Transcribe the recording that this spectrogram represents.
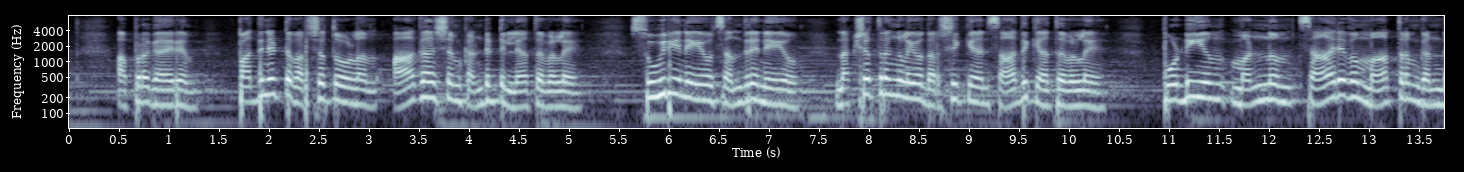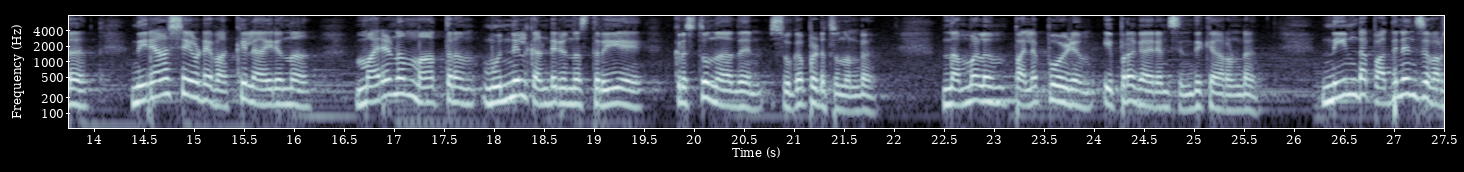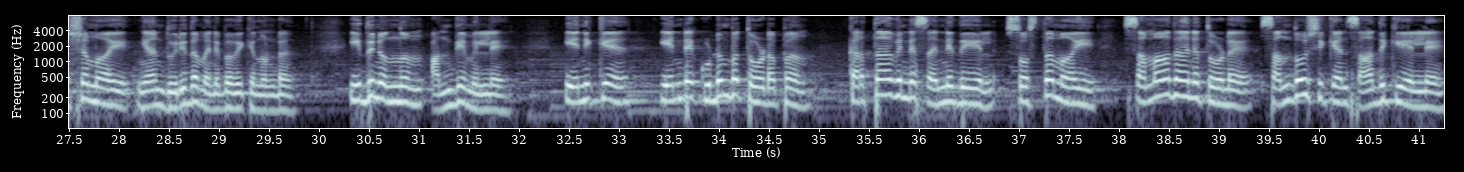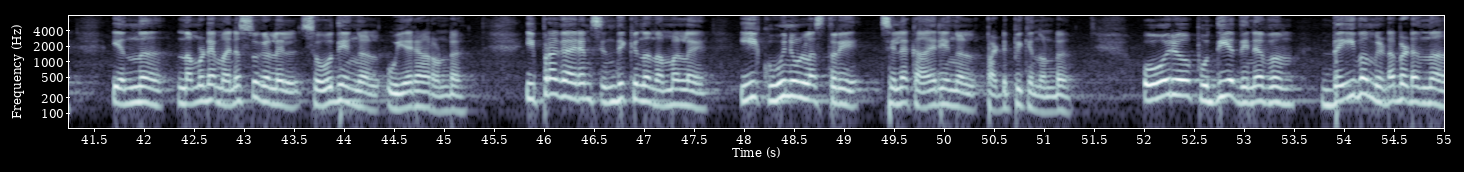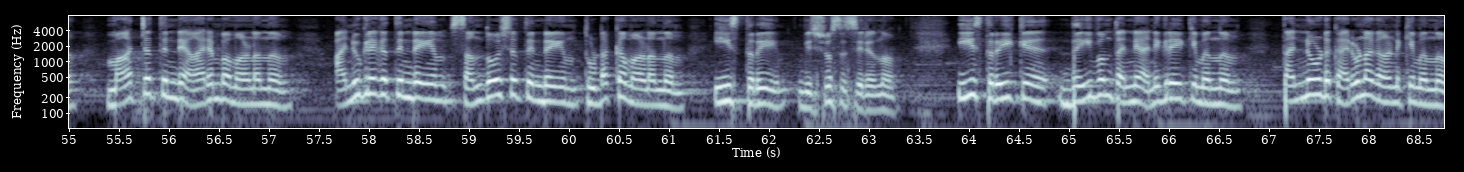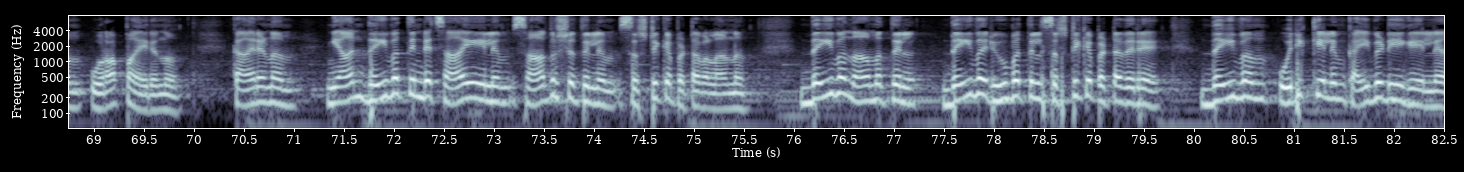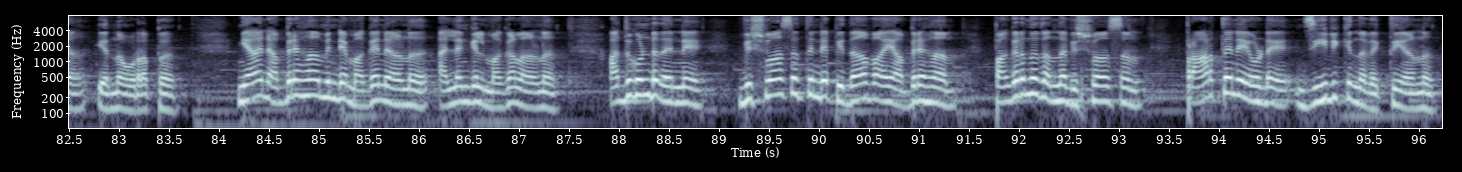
അപ്രകാരം പതിനെട്ട് വർഷത്തോളം ആകാശം കണ്ടിട്ടില്ലാത്തവളെ സൂര്യനെയോ ചന്ദ്രനെയോ നക്ഷത്രങ്ങളെയോ ദർശിക്കാൻ സാധിക്കാത്തവളെ പൊടിയും മണ്ണും ചാരവും മാത്രം കണ്ട് നിരാശയുടെ വക്കിലായിരുന്ന മരണം മാത്രം മുന്നിൽ കണ്ടിരുന്ന സ്ത്രീയെ ക്രിസ്തുനാഥൻ സുഖപ്പെടുത്തുന്നുണ്ട്. നമ്മളും പലപ്പോഴും ഇപ്രകാരം ചിന്തിക്കാറുണ്ട്. നീണ്ട പതിനഞ്ച് വർഷമായി ഞാൻ ദുരിതം അനുഭവിക്കുന്നുണ്ട്. ഇതിനൊന്നും അന്ത്യമില്ലേ? എനിക്ക് എന്റെ കുടുംബത്തോടൊപ്പം കർത്താവിന്റെ സന്നിധിയിൽ സ്വസ്ഥമായി സമാധാനത്തോടെ സന്തോഷിക്കാൻ സാധിക്കുകയല്ലേ എന്ന് നമ്മുടെ മനസ്സുകളിൽ ചോദ്യങ്ങൾ ഉയരാറുണ്ട്. ഇപ്രകാരം ചിന്തിക്കുന്ന നമ്മളെ ഈ കൂനുള്ള സ്ത്രീ ചില കാര്യങ്ങൾ പഠിപ്പിക്കുന്നുണ്ട്. ഓരോ പുതിയ ദിനവും ദൈവം ഇടപെടുന്ന മാറ്റത്തിന്റെ ആരംഭമാണെന്നും അനുഗ്രഹത്തിന്റെയും സന്തോഷത്തിന്റെയും തുടക്കമാണെന്നും ഈ സ്ത്രീ വിശ്വസിച്ചിരുന്നു. ഈ സ്ത്രീക്ക് ദൈവം തന്നെ അനുഗ്രഹിക്കുമെന്നും തന്നോട് കരുണ കാണിക്കുമെന്നും ഉറപ്പായിരുന്നു. കാരണം ഞാൻ ദൈവത്തിന്റെ ഛായയിലും സാദൃശ്യത്തിലും സൃഷ്ടിക്കപ്പെട്ടവളാണ്. ദൈവനാമത്തിൽ ദൈവരൂപത്തിൽ സൃഷ്ടിക്കപ്പെട്ടവരെ ദൈവം ഒരിക്കലും കൈവെടിയുകയില്ല എന്ന ഉറപ്പ്. ഞാൻ അബ്രഹാമിന്റെ മകനാണ് അല്ലെങ്കിൽ മകളാണ്. അതുകൊണ്ട് തന്നെ വിശ്വാസത്തിന്റെ പിതാവായ അബ്രഹാം പകർന്നു തന്ന വിശ്വാസം പ്രാർത്ഥനയോടെ ജീവിക്കുന്ന വ്യക്തിയാണ്.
